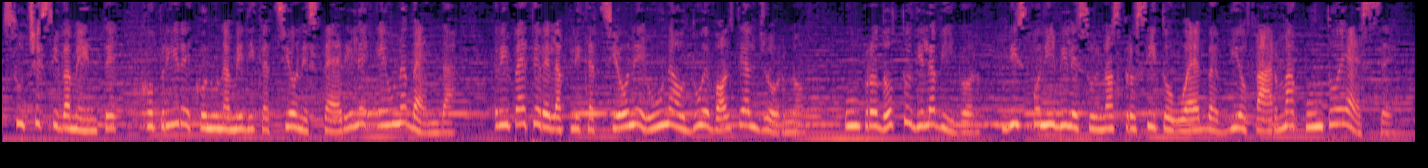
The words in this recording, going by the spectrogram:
Successivamente, coprire con una medicazione sterile e una benda. Ripetere l'applicazione una o due volte al giorno. Un prodotto di La Vigor, disponibile sul nostro sito web biofarma.es.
